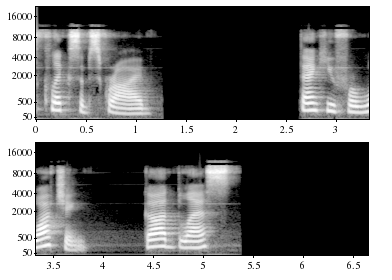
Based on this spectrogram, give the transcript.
Please click subscribe. Thank you for watching. God bless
